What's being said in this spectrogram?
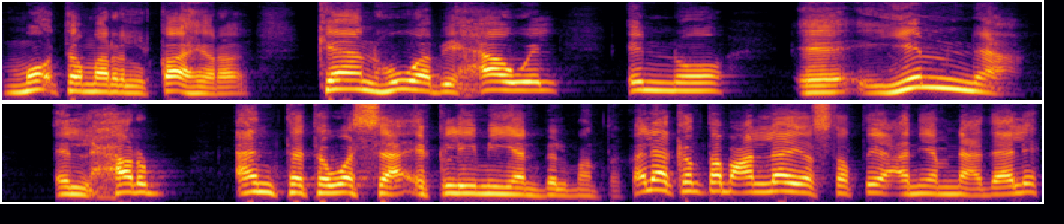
مؤتمر القاهرة كان هو بيحاول إنه يمنع الحرب أن تتوسع اقليميا بالمنطقة، لكن طبعا لا يستطيع أن يمنع ذلك،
